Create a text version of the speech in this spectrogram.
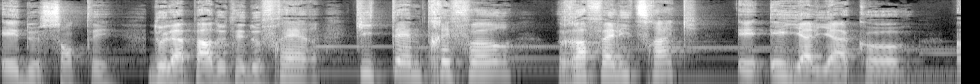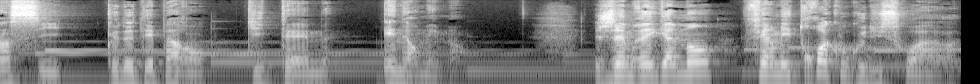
et de santé de la part de tes deux frères qui t'aiment très fort, Raphaël Itzrak et Eyal Yaakov, ainsi que de tes parents qui t'aiment énormément. J'aimerais également faire mes trois coucous du soir.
